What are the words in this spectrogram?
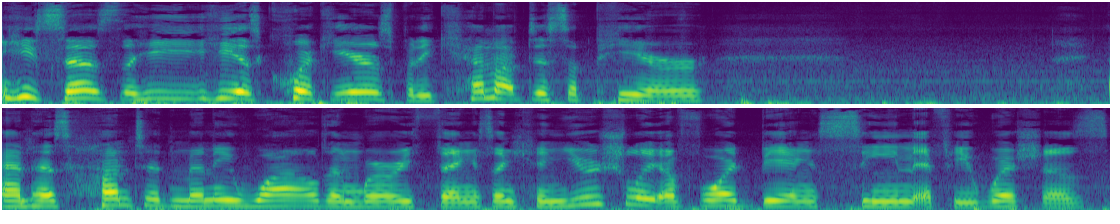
he says that he, he has quick ears, but he cannot disappear. And has hunted many wild and wary things and can usually avoid being seen if he wishes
